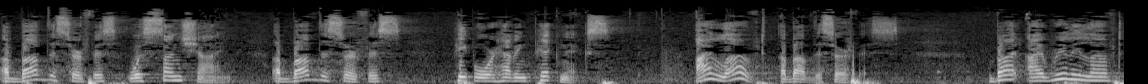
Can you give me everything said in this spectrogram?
Above the surface was sunshine. Above the surface, people were having picnics. I loved above the surface, but I really loved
